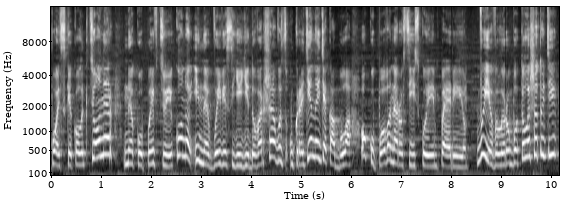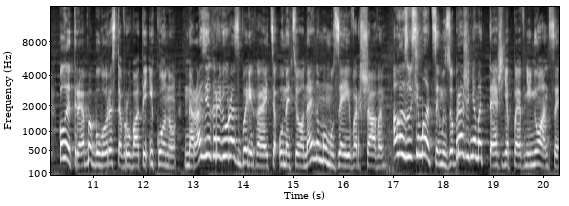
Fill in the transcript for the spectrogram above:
польський колекціонер не купив цю ікону і не вивіз її до Варшави з України, яка була окупована Російською імперією. Виявили роботу лише тоді, коли треба було реставрувати ікону. Наразі гравюра зберігається у Національному музеї Варшави. Але з усіма цими зображеннями теж є певні нюанси.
